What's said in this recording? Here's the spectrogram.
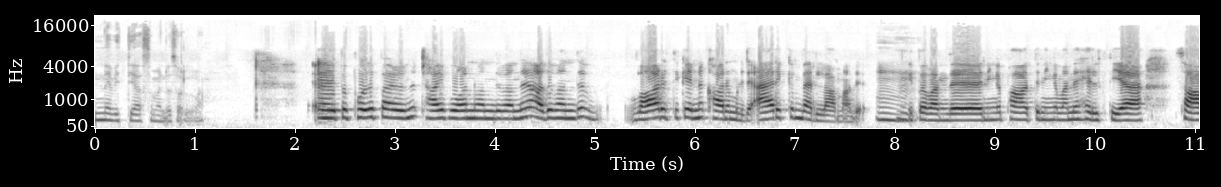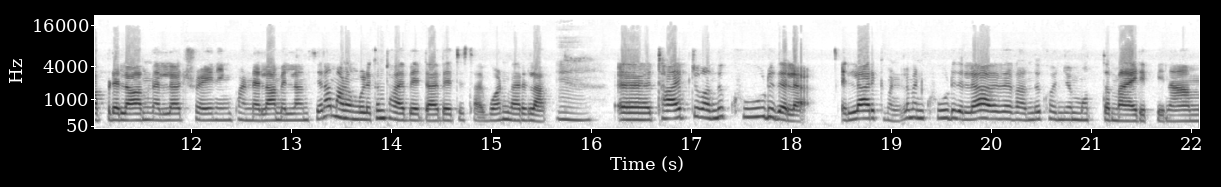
என்ன வித்தியாசம் என்று சொல்லலாம்? இப்போ இப்ப வந்து டைப் ஒன் வந்து வந்து அது வந்து வாரத்துக்கு என்ன காரணம் முடியுது யாருக்கும் வரலாம் அது. இப்ப வந்து நீங்க பார்த்து நீங்க வந்து ஹெல்த்தியா சாப்பிடலாம் நல்லா ட்ரைனிங் பண்ணலாம் எல்லாம் செய்யலாம். ஆனா உங்களுக்கும் டைப் டயபெட்டிஸ் டைப் ஒன் வரலாம். டைப் டூ வந்து கூடுதலா எல்லாருக்கும் ஆனால் கூடுதலா அவ வந்து கொஞ்சம் மொத்தமா இருப்பினம்.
